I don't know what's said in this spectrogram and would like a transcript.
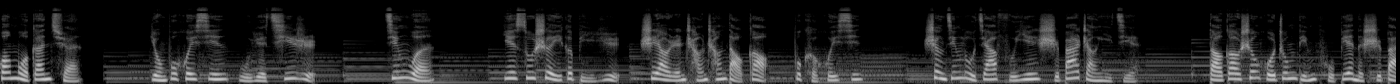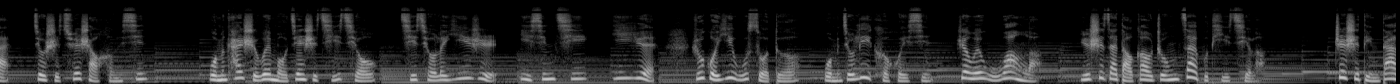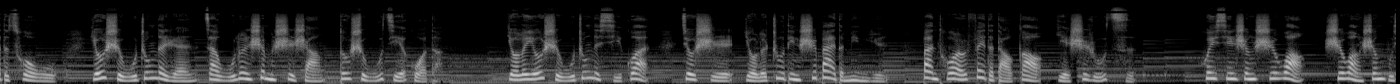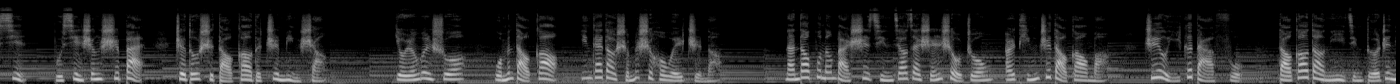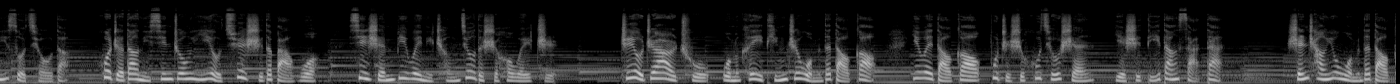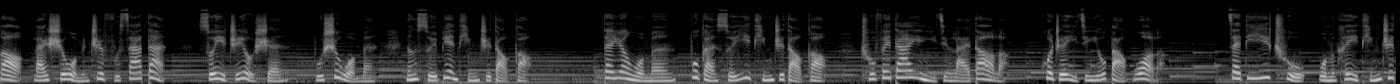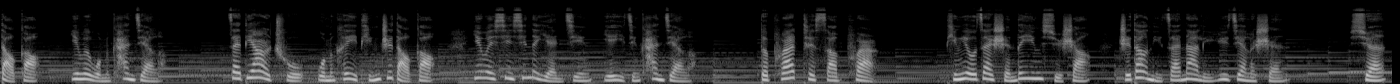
荒漠甘泉，永不灰心。五月七日，经文：耶稣设一个比喻，是要人常常祷告，不可灰心。圣经路加福音十八章一节。祷告生活中顶普遍的失败，就是缺少恒心。我们开始为某件事祈求，祈求了一日、一星期、一月，如果一无所得，我们就立刻灰心，认为无望了，于是，在祷告中再不提起了。这是顶大的错误。有始无终的人，在无论什么事上都是无结果的。有了有始无终的习惯，就是有了注定失败的命运。半途而废的祷告也是如此。灰心生失望，失望生不信，不信生失败，这都是祷告的致命伤。有人问说，我们祷告应该到什么时候为止呢？难道不能把事情交在神手中而停止祷告吗？只有一个答复：祷告到你已经得着你所求的。或者到你心中已有确实的把握，信神必为你成就的时候为止。只有这二处，我们可以停止我们的祷告，因为祷告不只是呼求神，也是抵挡撒旦。神常用我们的祷告来使我们制服撒旦，所以只有神，不是我们，能随便停止祷告。但愿我们不敢随意停止祷告，除非答应已经来到了，或者已经有把握了。在第一处，我们可以停止祷告，因为我们看见了。在第二处，我们可以停止祷告，因为信心的眼睛也已经看见了。The practice of prayer，停留在神的应许上，直到你在那里遇见了神。选。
